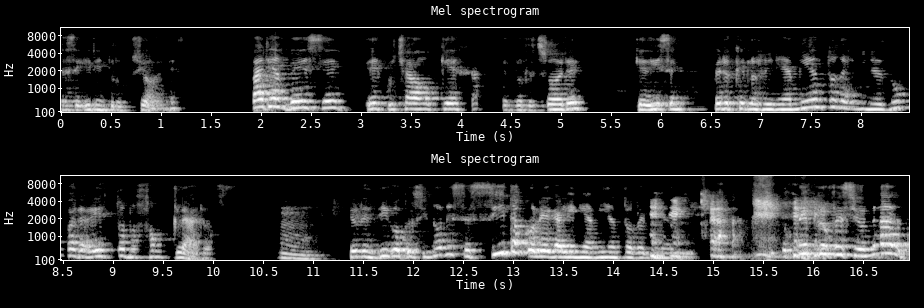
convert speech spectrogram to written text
de seguir instrucciones, varias veces he escuchado quejas de profesores que dicen, pero es que los lineamientos del Mineduc para esto no son claros. Mm. Yo les digo, pero si no necesita, colega, alineamientos del Mineduc. Usted es profesional,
